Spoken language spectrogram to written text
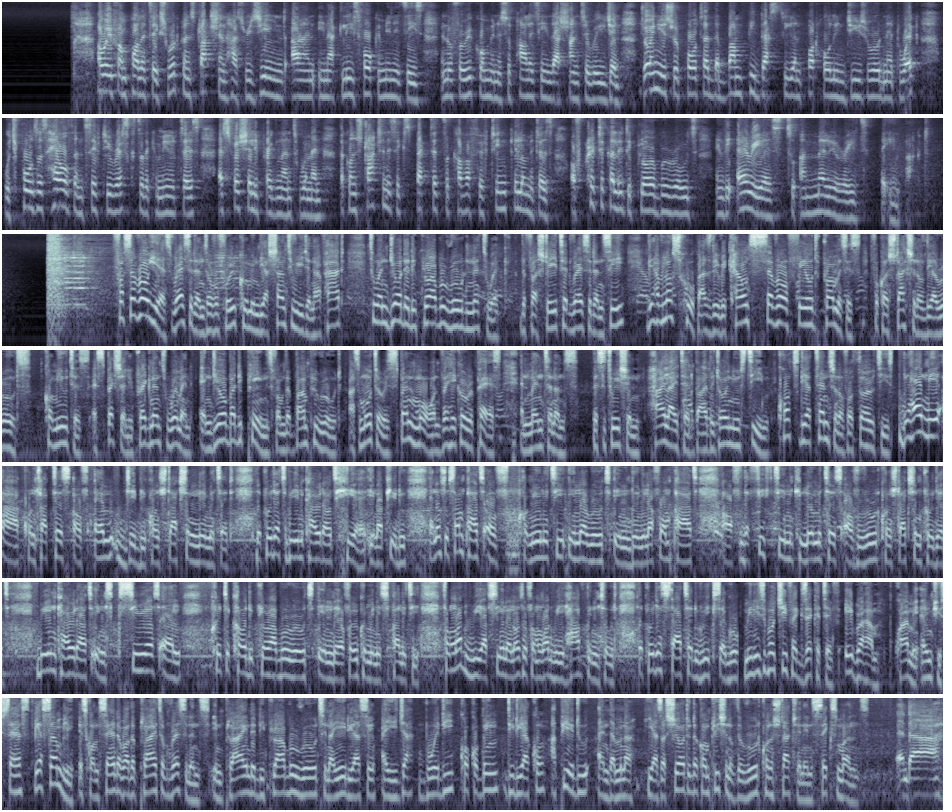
Away from politics, road construction has resumed and in at least four communities in Oforikrom municipality in the Ashanti region. Joy News reported the bumpy, dusty and pothole-induced road network, which poses health and safety risks to the communities, especially pregnant women. The construction is expected to cover 15 kilometers of critically deplorable roads in the areas to ameliorate the impact. For several years, residents of Oforikrom in the Ashanti region have had to endure the deplorable road network. The frustrated residents say they have lost hope as they recount several failed promises for construction of their roads. Commuters, especially pregnant women, endure body pains from the bumpy road as motorists spend more on vehicle repairs and maintenance. The situation, highlighted by the Joy News team, caught the attention of authorities. Behind me are contractors of MJB Construction Limited. The project being carried out here in Apiedu and also some parts of community inner roads in the uniform part of the 15 kilometers of road construction project being carried out in serious and critical deplorable roads in the Oforikrom municipality. From what we have seen and also from what we have been told, the project started weeks ago. Municipal Chief Executive Abraham Kwame Entry says the Assembly is concerned about the plight of residents, implying the deplorable roads in Ayeduase, Ayigya, Buedi, Kokobin, Didiako, Apiedu, and Damina. He has assured the completion of the road construction in six months. And uh,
